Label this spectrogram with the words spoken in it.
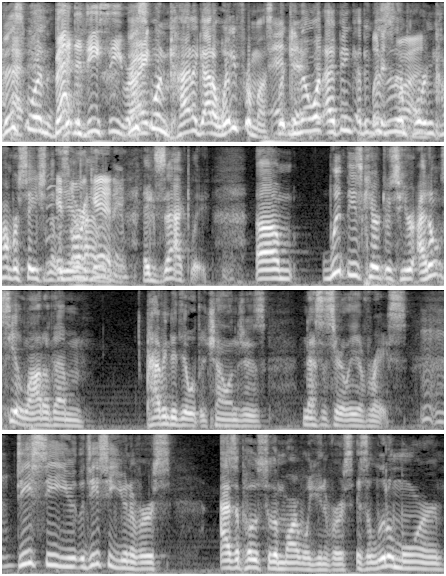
this one Back to DC, right? This one kind of got away from us, but you know what? I think I think But this is an fine. important conversation that It's we are having. organic. Exactly. Um, with these characters here, I don't see a lot of them having to deal with the challenges necessarily of race. DCU, the DC universe, as opposed to the Marvel universe, is a little more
